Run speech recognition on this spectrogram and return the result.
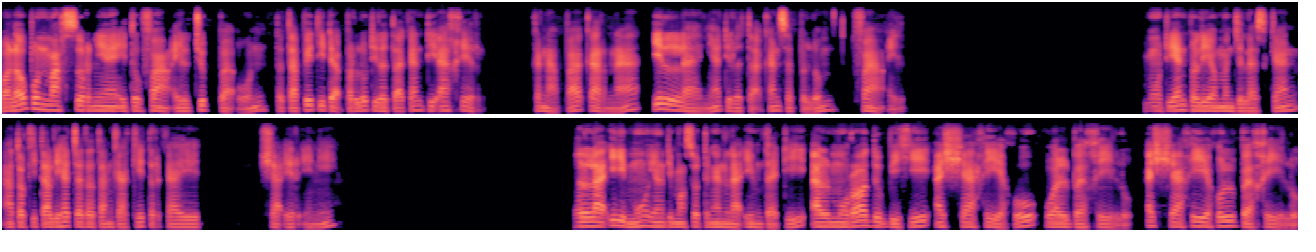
Walaupun maksurnya itu fa'il jubbaun, tetapi tidak perlu diletakkan di akhir. Kenapa? Karena illanya diletakkan sebelum fa'il. Kemudian beliau menjelaskan, atau kita lihat catatan kaki terkait syair ini. Laimu yang dimaksud dengan laim tadi, al-muradu bihi asyahihu wal bakhilu. Asyahihul bakhilu.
